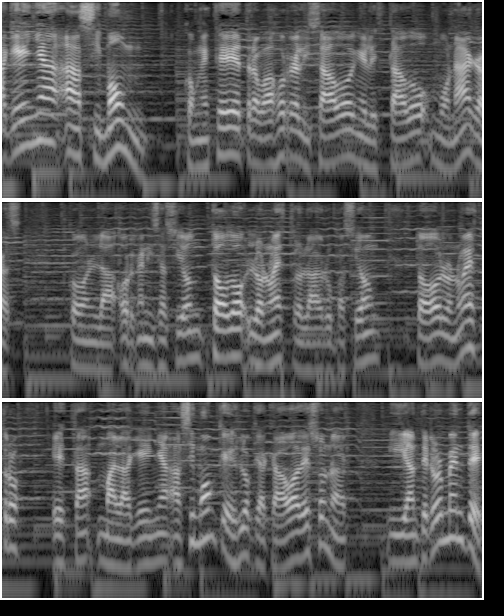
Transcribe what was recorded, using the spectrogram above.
Malagueña a Simón, con este trabajo realizado en el estado Monagas, con la organización Todo lo Nuestro, la agrupación Todo lo Nuestro, esta malagueña a Simón, que es lo que acaba de sonar. Y anteriormente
